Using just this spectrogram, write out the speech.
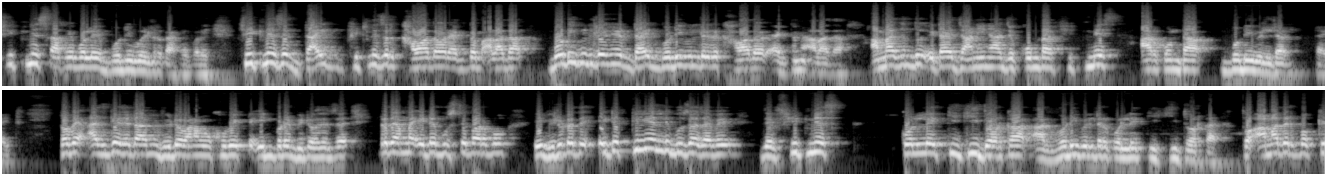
ফিটনেস কাকে বলে বডি বিল্ডার কাকে বলে? ফিটনেসের ডায়েট ফিটনেসের খাওয়া দাওয়ার একদম আলাদা। বডি বিল্ডিং এর ডাইট বডি বিল্ডারের খাওয়া দাওয়ার একদমই আলাদা। আমরা কিন্তু এটা জানি না যে কোনটা ফিটনেস আর কোনটা বডি বিল্ডার ডাইট তবে আজকে যেটা আমি ভিডিও বানাবো, খুবই একটা ইম্পর্টেন্ট ভিডিও হয়েছে এটাতে আমরা এটা বুঝতে পারব। এই ভিডিওটাতে এটা ক্লিয়ারলি বোঝা যাবে যে ফিটনেস করলে কি কি দরকার আর বডি বিল্ডার করলে কি কি দরকার। তো আমাদের পক্ষে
